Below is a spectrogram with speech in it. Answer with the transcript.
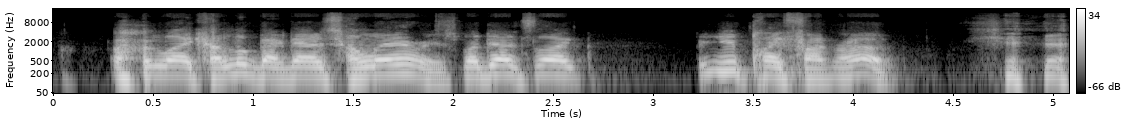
like I look back now, it's hilarious. My dad's like, "But you play front row." I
